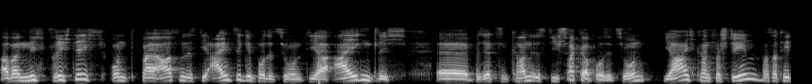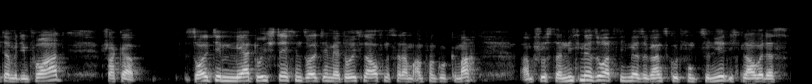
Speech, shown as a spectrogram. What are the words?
aber nichts richtig. Und bei Arsenal ist die einzige Position, die er eigentlich äh, besetzen kann, ist die Schaka-Position. Ja, ich kann verstehen, was Ateta mit ihm vorhat. Schaka sollte mehr durchstechen, sollte mehr durchlaufen. Das hat er am Anfang gut gemacht. Am Schluss dann nicht mehr so, hat es nicht mehr so ganz gut funktioniert. Ich glaube, dass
